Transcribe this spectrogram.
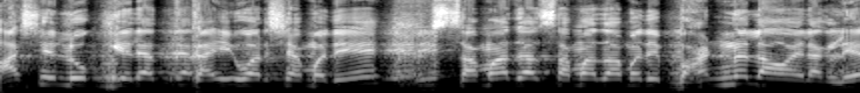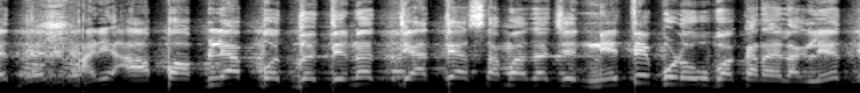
असे लोक गेल्या काही वर्षामध्ये समाजा समाजामध्ये भांडणं लावायला लागलेत आणि आपापल्या पद्धतीनं त्या त्या समाजाचे नेते पुढे उभा करायला लागलेत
